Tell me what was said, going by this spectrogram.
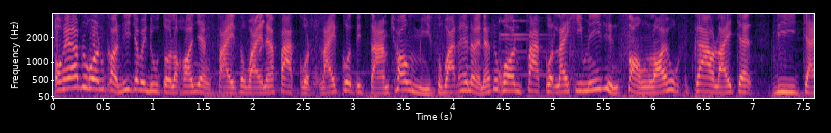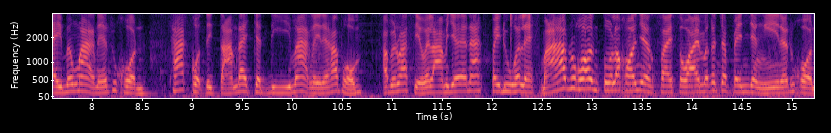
โอเคครับทุกคนก่อนที่จะไปดูตัวละครอย่างไซสไวนะ ฝากกดไลค์กดติดตามช่องหมีสวัสดให้หน่อยนะทุกคน ฝากกดไลค์คลิปนี้ถึง 269 ไลค์จะดีใจมากๆเลยนะทุกคน ถ้ากดติดตามได้จะดีมากเลยนะครับผม เอาเป็นว่าเสียเวลาไม่เยอะแล้วนะ ไปดูกันเลย มาครับทุกคน ตัวละครอย่างไซสไวมันก็จะเป็นอย่างนี้นะทุกคน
